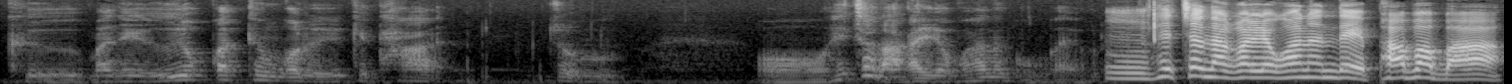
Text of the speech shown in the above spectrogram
그 만약에 의혹 같은 거를 이렇게 다좀 어, 헤쳐 나가려고 하는 건가요? 응, 헤쳐나가려고 하는데 봐봐봐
